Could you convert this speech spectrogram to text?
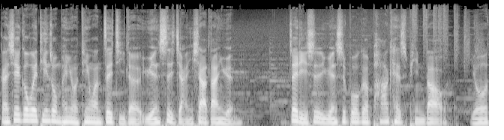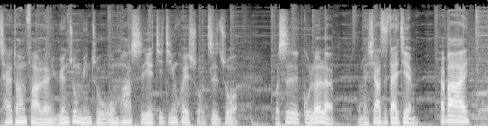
感谢各位听众朋友听完这集的原氏讲一下单元。这里是原氏播客 Podcast 频道，由财团法人原住民族文化事业基金会所制作。我是古乐乐，我们下次再见，拜拜。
